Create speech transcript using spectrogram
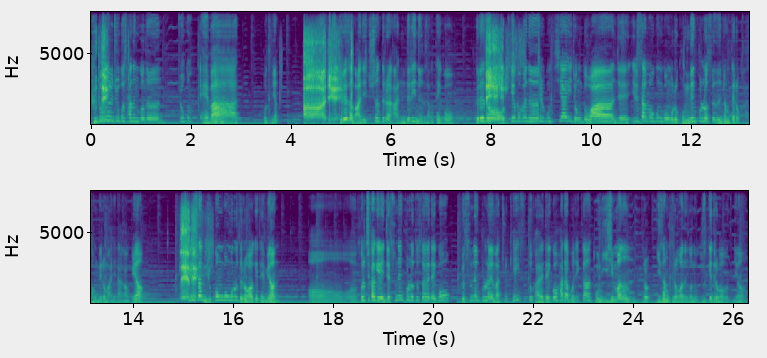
그 돈을 주고 사는 거는 조금 에바거든요. 아, 예. 그래서 많이 추천들을 안 드리는 상태고 그래서 네. 어떻게 보면은 70 Ti 정도와 이제 13500으로 공랭 쿨러 쓰는 형태로 가성비로 많이 나가고요. 네네. 13600으로 들어가게 되면 어 솔직하게 이제 수냉 쿨러도 써야 되고 그 수냉 쿨러에 맞춘 케이스도 가야 되고 하다 보니까 돈 20만 원 들어- 이상 들어가는 거는 우습게 들어가거든요.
